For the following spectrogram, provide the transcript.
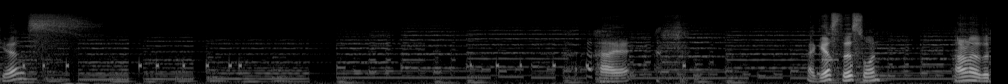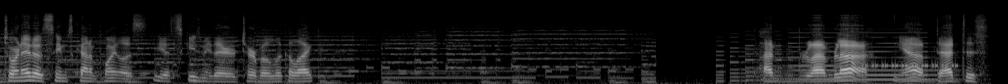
guess? I... I guess this one. I don't know, the tornado seems kind of pointless. Yeah, excuse me there, Turbo look-alike. I blah blah. Yeah, that just...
